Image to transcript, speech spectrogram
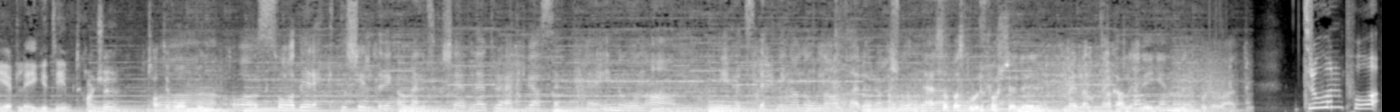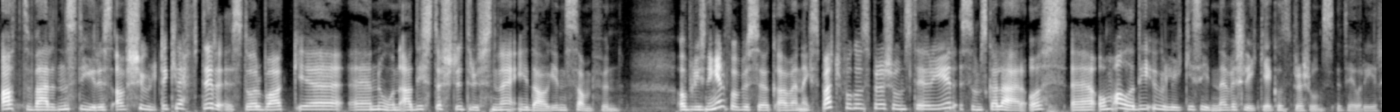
helt legitimt kanskje tatt i våpen. Og så direkte skildring av menneskeskjebner tror jeg ikke vi har sett eh, i noen annen nyhetsdekning av noen annen terroraksjon. Det er såpass store forskjeller mellom den kalde krigen, hvor det var Troen på at verden styres av skjulte krefter, står bak eh, eh, noen av de største truslene i dagens samfunn. Opplysningen får besøk av en ekspert på konspirasjonsteorier som skal lære oss eh, om alle de ulike sidene ved slike konspirasjonsteorier.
